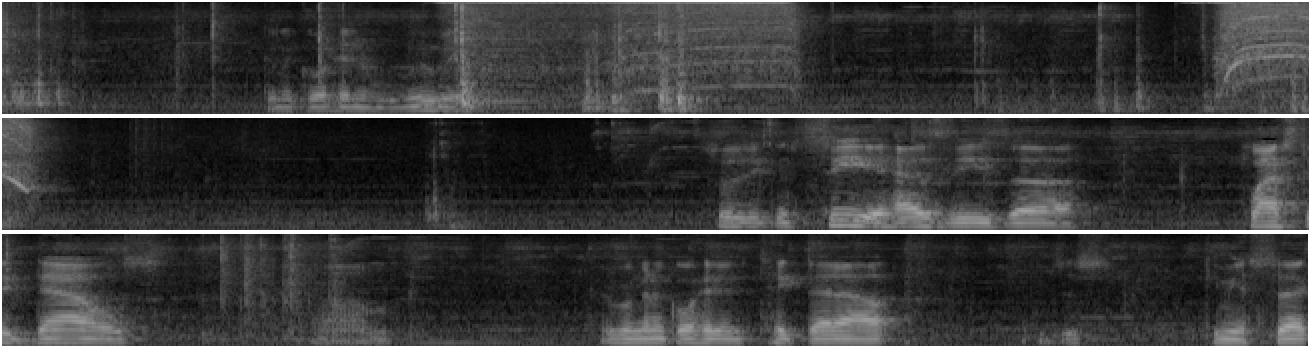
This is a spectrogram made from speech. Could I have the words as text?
I'm gonna go ahead and remove it. So as you can see, it has these uh, plastic dowels. Um, we're gonna go ahead and take that out. Just give me a sec.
